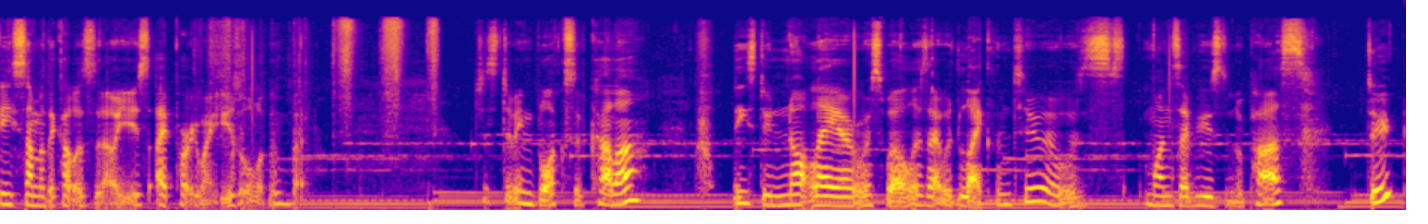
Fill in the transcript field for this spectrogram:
these some of the colors that I'll use. I probably won't use all of them, but just doing blocks of color. These do not layer as well as I would like them to. It was ones I've used in the past do.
